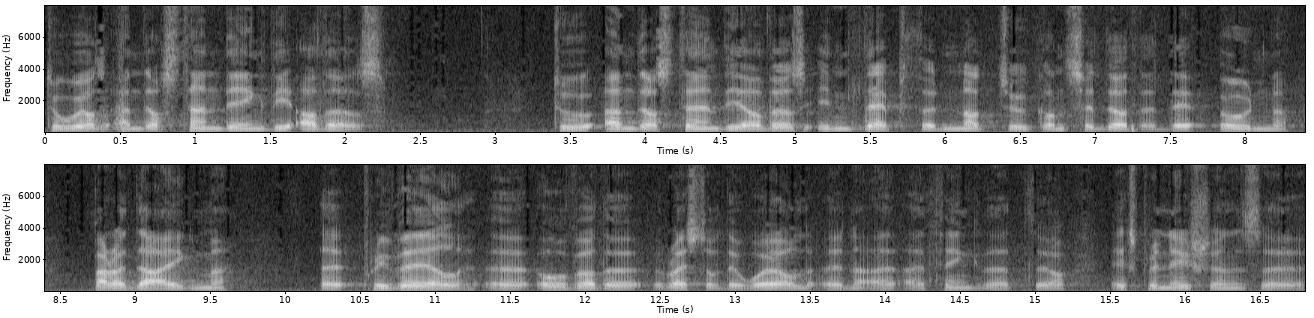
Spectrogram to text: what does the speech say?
towards understanding the others to understand the others in depth and not to consider that their own paradigm uh, prevail uh, over the rest of the world. And I, I think that uh, explanations uh,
